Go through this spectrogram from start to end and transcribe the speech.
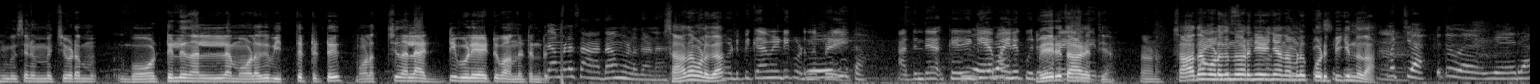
നിബൂസിന് ഉമ്മച്ചി ഇവിടെ ബോട്ടിൽ നല്ല മുളക് വിത്തിട്ടിട്ട് മുളച്ച് നല്ല അടിപൊളിയായിട്ട് വന്നിട്ടുണ്ട്. സാധാ മുളകാണ്. സാധാ മുളകാ? പൊടിപ്പിക്കാൻ വേണ്ടി കൊടുത്തപ്പോഴേ അതിന്റെ കഴുകിയപ്പോ അതിന്റെ കുരു വേര് താഴെ എത്തിയ. ആണ്. സാധാ മുളക് എന്ന് പറഞ്ഞു കഴിഞ്ഞാൽ നമ്മൾ പൊടിപ്പിക്കുന്നതാ. വേരാ.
